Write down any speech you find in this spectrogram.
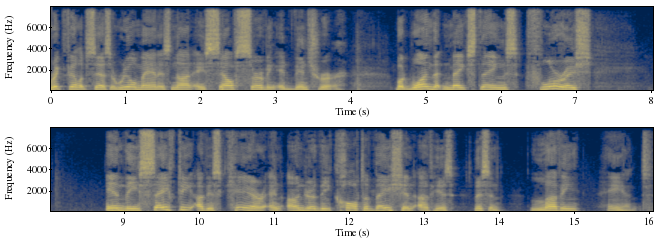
Rick Phillips says a real man is not a self serving adventurer, but one that makes things flourish in the safety of his care and under the cultivation of his, listen, loving hand.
